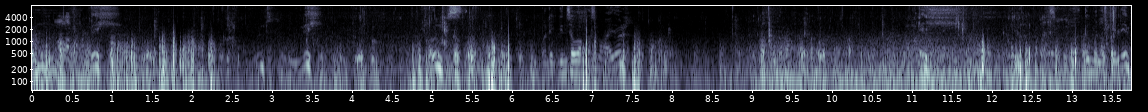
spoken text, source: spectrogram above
Hmm, eh. Yun, uli. Yun. Balik din sa wakas mga idol. Okay. Malaki rin.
